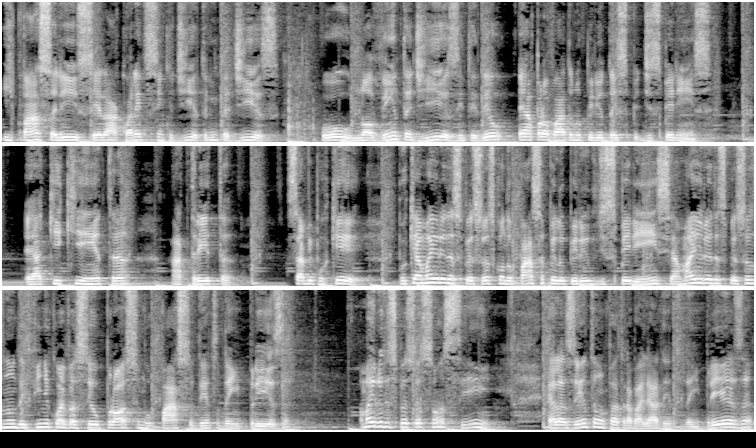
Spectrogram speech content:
E passa ali, sei lá, 45 dias, 30 dias ou 90 dias, entendeu? É aprovado no período de experiência. É aqui que entra a treta. Sabe por quê? Porque a maioria das pessoas, quando passa pelo período de experiência, a maioria das pessoas não define qual vai ser o próximo passo dentro da empresa. A maioria das pessoas são assim. Elas entram para trabalhar dentro da empresa,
